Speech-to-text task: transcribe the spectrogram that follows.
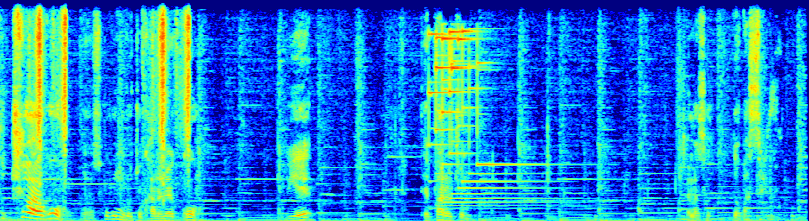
후추하고 어, 소금으로 좀 간을 했고 위에 대파를 좀 잘라서 넣어봤어요.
